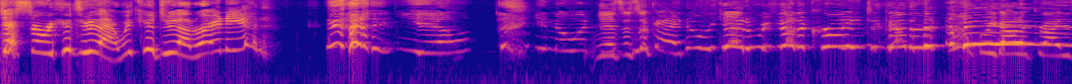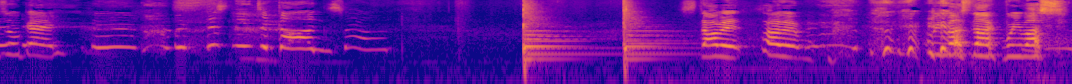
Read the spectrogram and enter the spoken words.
Yes, sir, we could do that. We could do that, right, Ian? yeah. You know what? Yes, it's okay. No, we can. We gotta cry together. We gotta cry. It's okay. This needs a gong sound. Stop it. Stop it. We must not. We must.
